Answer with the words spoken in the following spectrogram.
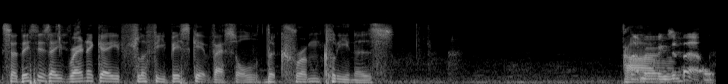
so this is a renegade fluffy biscuit vessel, the Crumb Cleaners. That Um, rings a bell.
